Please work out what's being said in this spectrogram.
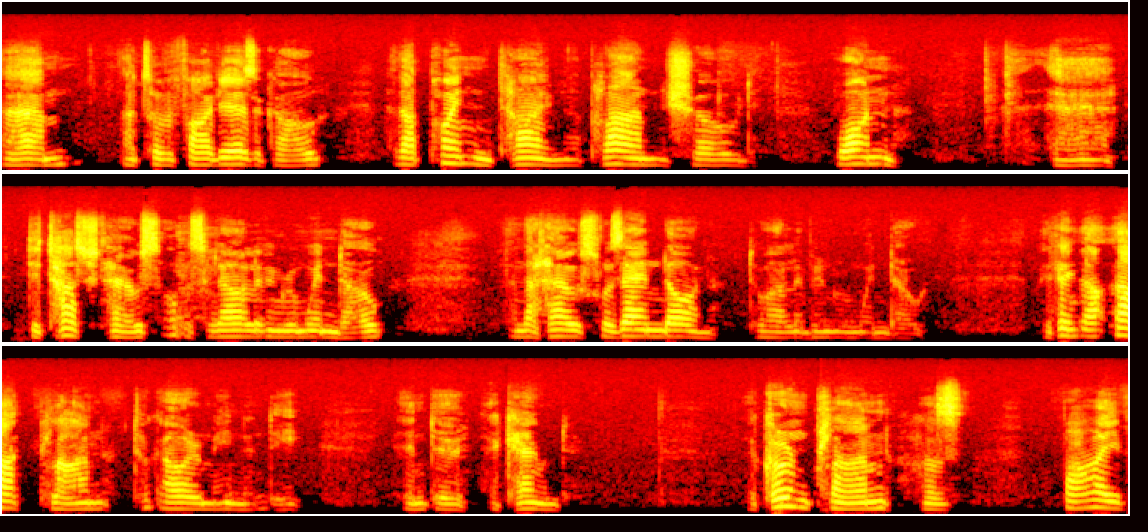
um, that's over five years ago. At that point in time, the plan showed one uh, detached house opposite our living room window, and that house was end on to our living room window. We think that that plan took our amenity into account. The current plan has five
